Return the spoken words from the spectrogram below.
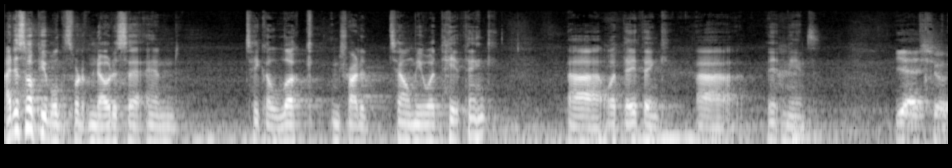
I just hope people sort of notice it and take a look and try to tell me what they think, uh, what they think uh, it means. Yeah, sure.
